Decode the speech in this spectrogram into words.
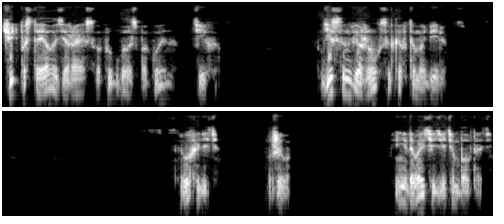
чуть постоял, озираясь. Вокруг было спокойно, тихо. Диссон вернулся к автомобилю. «Выходите. Живо. И не давайте детям болтать».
